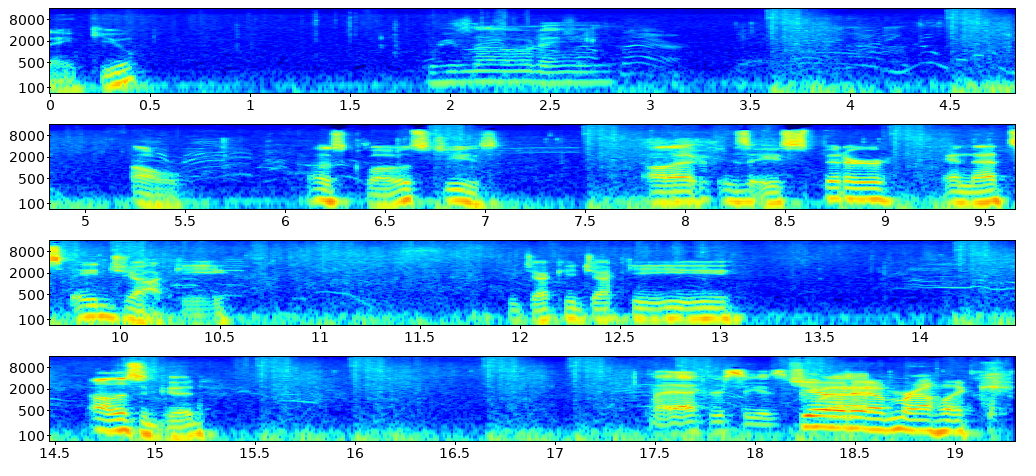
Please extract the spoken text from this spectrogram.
Thank you. Reloading. Oh, that was close. Jeez. Oh, that is a spitter, and that's a jockey. Jockey, jockey. Oh, this is good. My accuracy is Joda crap. Relic.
